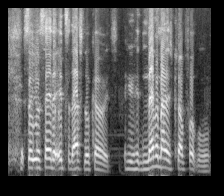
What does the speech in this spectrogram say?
so you're saying the international coach who had never managed club football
